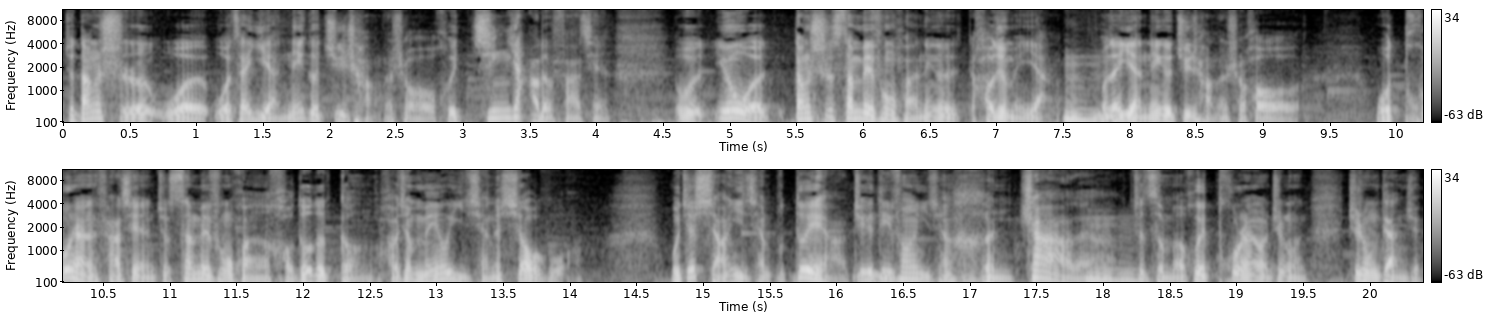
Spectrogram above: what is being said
就当时我我在演那个剧场的时候，会惊讶的发现，我因为我当时三倍奉还那个好久没演了，嗯，我在演那个剧场的时候。我突然发现，就三倍奉还好多的梗，好像没有以前的效果。我就想，以前不对啊，这个地方以前很炸的呀，这怎么会突然有这种这种感觉？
